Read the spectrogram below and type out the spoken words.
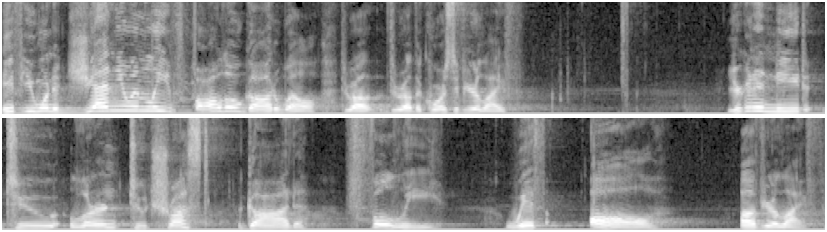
if you want to genuinely follow God well throughout, throughout the course of your life, you're going to need to learn to trust God fully with all of your life.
